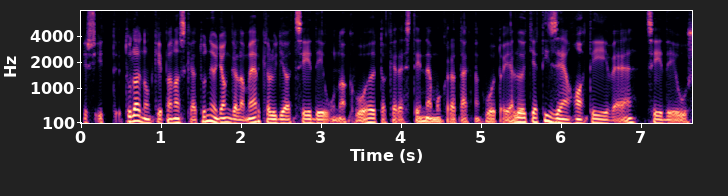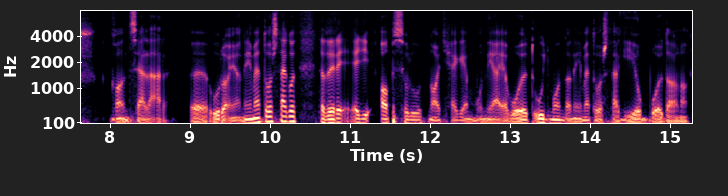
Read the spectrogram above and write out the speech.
és itt tulajdonképpen azt kell tudni, hogy Angela Merkel ugye a CDU-nak volt, a kereszténydemokratáknak volt a jelöltje, 16 éve CDU-s kancellár uralja Németországot, tehát egy abszolút nagy hegemóniája volt, úgymond a németországi jobb oldalnak.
